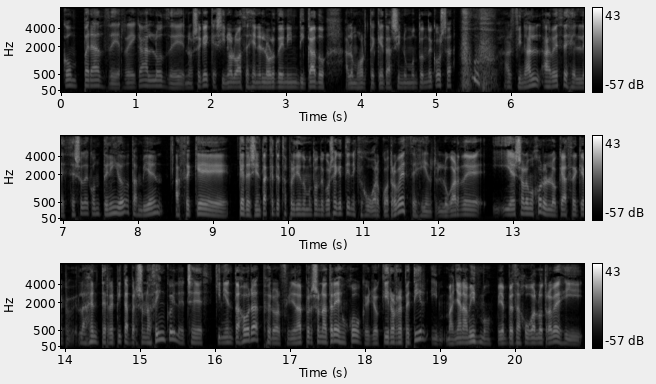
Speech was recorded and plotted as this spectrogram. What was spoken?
compras, de regalos, de no sé qué, que si no lo haces en el orden indicado, a lo mejor te quedas sin un montón de cosas. Uf, al final, a veces el exceso de contenido también hace que, que te sientas que te estás perdiendo un montón de cosas y que tienes que jugar cuatro veces. Y en lugar de. Y eso a lo mejor es lo que hace que la gente repita Persona 5 y le eche 500 horas, pero al final Persona 3 es un juego que yo quiero repetir y mañana mismo voy a empezar a jugarlo otra vez y,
